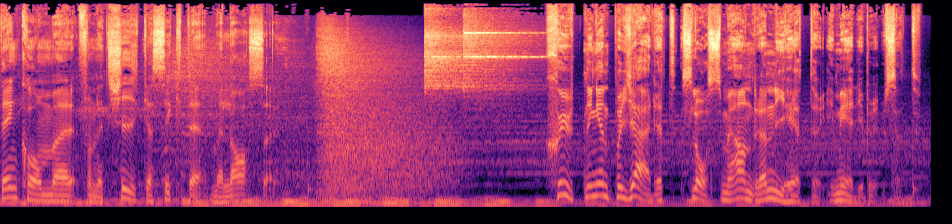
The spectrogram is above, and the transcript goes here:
Den kommer från ett kikarsikte med laser. Skjutningen på Gärdet slåss med andra nyheter i mediebruset.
